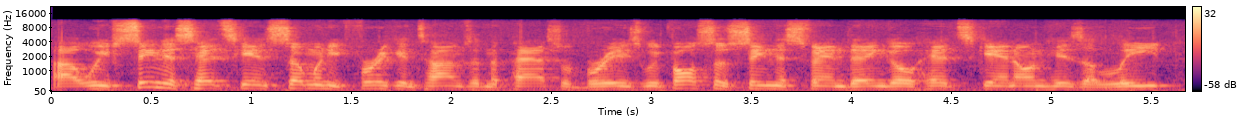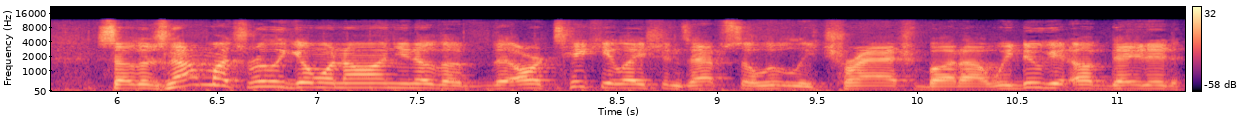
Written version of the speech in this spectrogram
Uh, we've seen this head scan so many freaking times in the past with Breeze. We've also seen this Fandango head scan on his Elite. So there's not much really going on. You know, the, the articulation's absolutely trash, but uh, we do get updated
